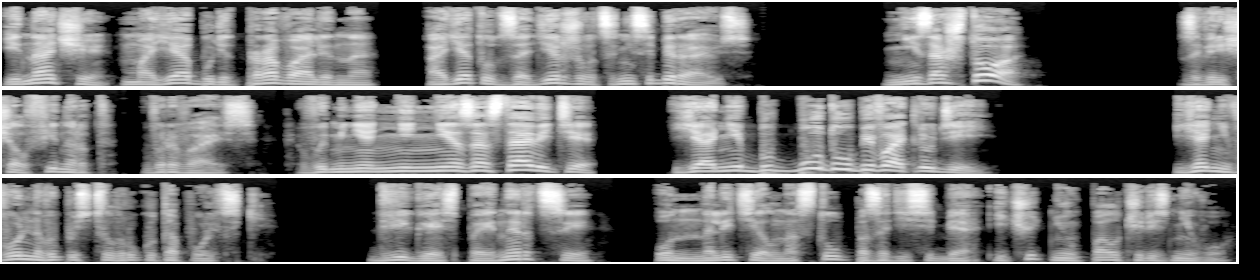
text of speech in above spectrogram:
Иначе моя будет провалена, а я тут задерживаться не собираюсь». «Ни за что!» — заверещал Финнард, вырываясь. «Вы меня не, не заставите! Я не буду убивать людей!» Я невольно выпустил руку Топольски. Двигаясь по инерции, он налетел на стул позади себя и чуть не упал через него.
